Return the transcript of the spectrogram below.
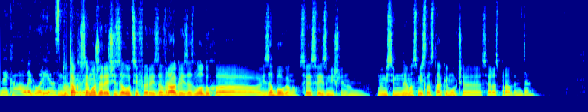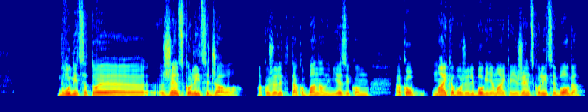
neka alegorija zla. No, tako se može reći za Lucifera i za vraga i za zloduha i za Bogama. Sve je sve izmišljeno. Mm. Mislim, nema smisla s takvim uopće se raspravljati. Da. Bludnica to je žensko lice đavola. Ako želite tako banalnim jezikom, ako majka Božja ili boginja majka je žensko lice Boga,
